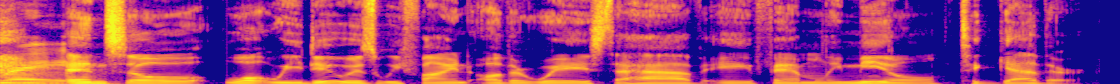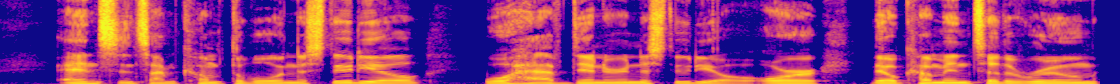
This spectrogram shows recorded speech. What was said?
Right. and so what we do is we find other ways to have a family meal together. And since I'm comfortable in the studio, we'll have dinner in the studio or they'll come into the room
